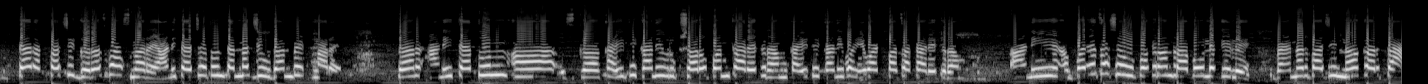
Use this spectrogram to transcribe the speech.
त्या रक्ताची गरज भासणार आहे आणि त्याच्यातून त्यांना जीवदान भेटणार आहे. तर आणि त्यातून काही ठिकाणी वृक्षारोपण कार्यक्रम काही ठिकाणी वहिवाटपाचा कार्यक्रम आणि बरेच असे उपक्रम राबवले गेले. बॅनरबाजी न करता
